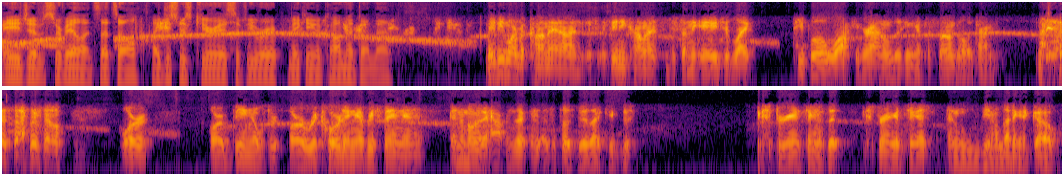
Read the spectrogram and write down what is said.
age of surveillance. That's all. I just was curious if you were making a comment on that. Maybe more of a comment on, if, if any comments, just on the age of like people walking around and looking at their phones all the time. I don't know, or or being able to, or recording everything in the moment it happens, as opposed to like just experiencing it, experiencing it, and you know letting it go.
